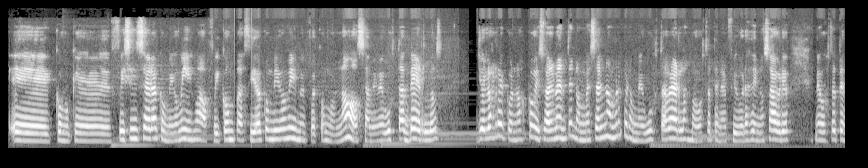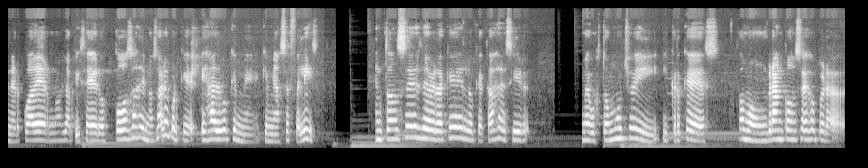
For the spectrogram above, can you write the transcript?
eh, como que fui sincera conmigo misma, fui compasiva conmigo misma y fue como, no, o sea, a mí me gusta verlos, yo los reconozco visualmente, no me sé el nombre, pero me gusta verlos, me gusta tener figuras de dinosaurios, me gusta tener cuadernos, lapiceros, cosas de dinosaurios porque es algo que me, que me hace feliz. Entonces, de verdad que lo que acabas de decir me gustó mucho y, creo que es como un gran consejo para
